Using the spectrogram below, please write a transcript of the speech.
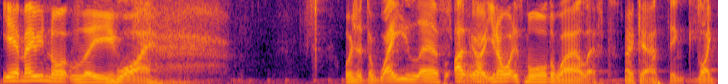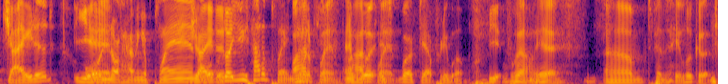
yeah, maybe not leave. Why? Or is it the way you left? I, or- you know what? It's more the way I left. okay, I think like jaded, Yeah. or not having a plan. Jaded. Or, no, you had a plan. I had a plan. and I it had a worked, it's plan. worked out pretty well. Yeah, well, yeah. Um, depends how you look at it.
